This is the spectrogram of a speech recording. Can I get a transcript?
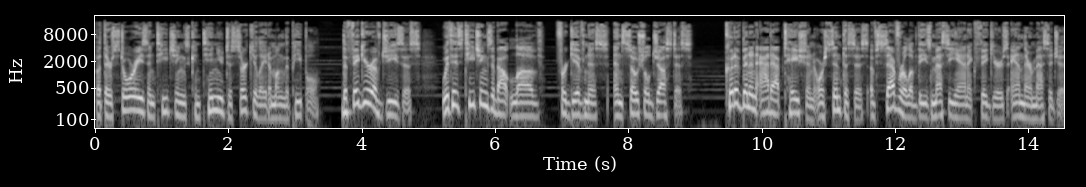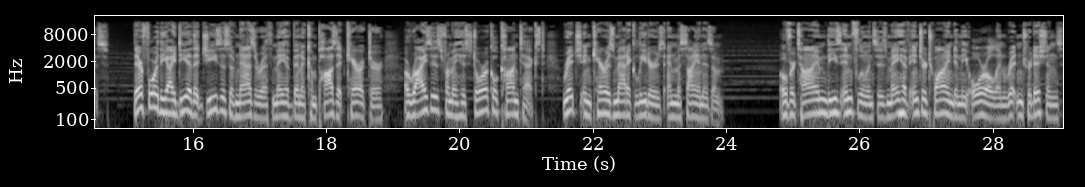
but their stories and teachings continued to circulate among the people. The figure of Jesus, with his teachings about love, forgiveness, and social justice, could have been an adaptation or synthesis of several of these messianic figures and their messages. Therefore, the idea that Jesus of Nazareth may have been a composite character arises from a historical context rich in charismatic leaders and messianism. Over time, these influences may have intertwined in the oral and written traditions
